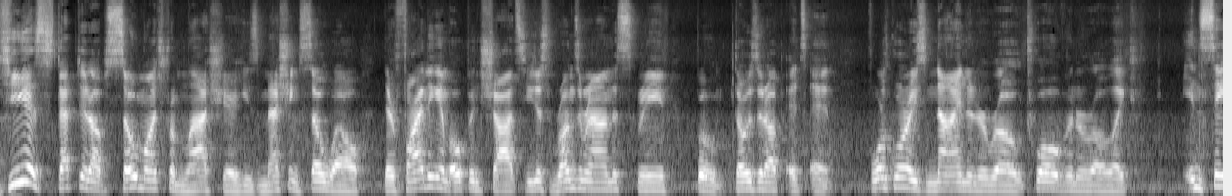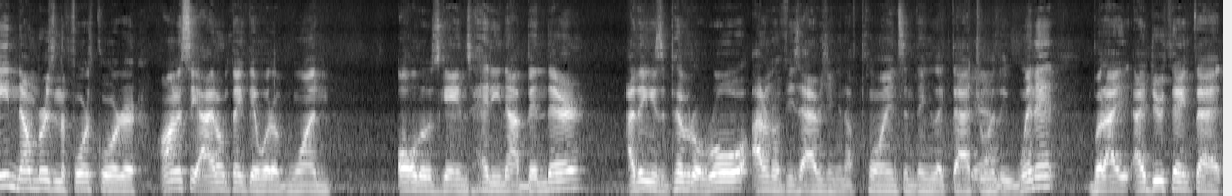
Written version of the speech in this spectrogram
He has stepped it up so much from last year. He's meshing so well. They're finding him open shots. He just runs around the screen, boom, throws it up, it's in. Fourth quarter, he's nine in a row, twelve in a row, like insane numbers in the fourth quarter. Honestly, I don't think they would have won all those games had he not been there. I think he's a pivotal role. I don't know if he's averaging enough points and things like that to really win it, but I, I do think that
